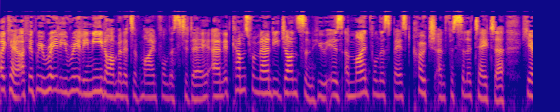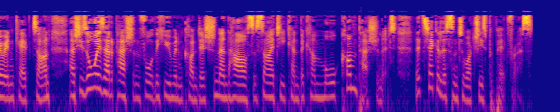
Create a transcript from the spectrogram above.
Okay, I think we really, really need our minutes of mindfulness today. And it comes from Mandy Johnson, who is a mindfulness based coach and facilitator here in Cape Town. Uh, she's always had a passion for the human condition and how society can become more compassionate. Let's take a listen to what she's prepared for us.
